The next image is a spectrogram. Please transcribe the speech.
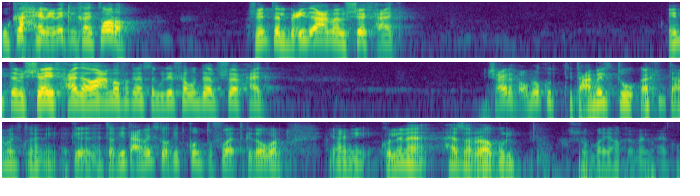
وكحل عينيك لكي ترى عشان أنت البعيد أعمى مش شايف حاجة. أنت مش شايف حاجة وأعمى وفاكر نفسك بتفهم وأنت مش فاهم حاجة. مش عارف عمركم اتعاملتوا؟ أكيد اتعاملتوا يعني. انت أكيد اتعاملتوا أكيد كنتوا في وقت كده. برضه يعني كلنا هذا الرجل اشرب مية وأكمل معاكم.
